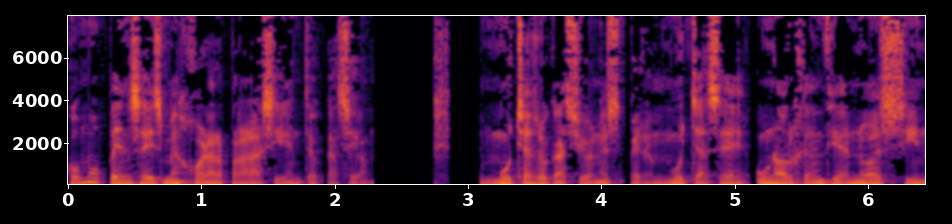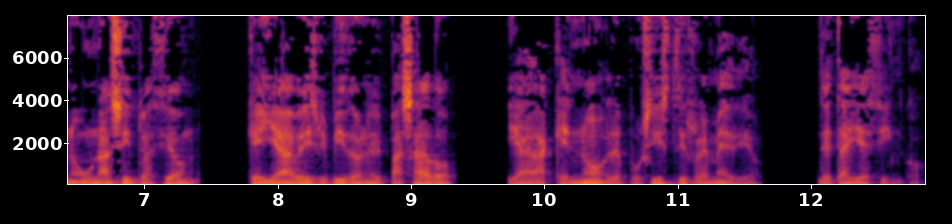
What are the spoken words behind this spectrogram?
¿cómo pensáis mejorar para la siguiente ocasión? En muchas ocasiones, pero en muchas, ¿eh? una urgencia no es sino una situación que ya habéis vivido en el pasado y a la que no le pusisteis remedio. Detalle 5.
